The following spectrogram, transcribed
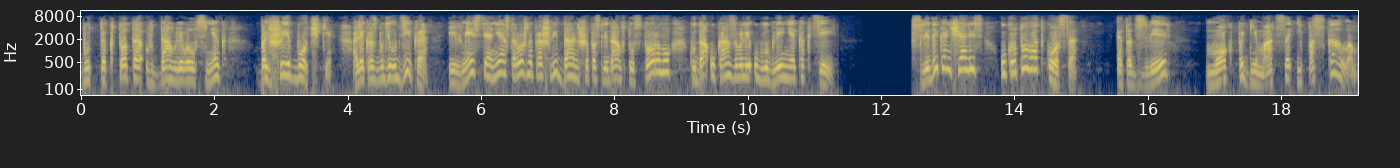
будто кто-то вдавливал в снег большие бочки. Олег разбудил Дика, и вместе они осторожно прошли дальше по следам в ту сторону, куда указывали углубления когтей. Следы кончались у крутого откоса. Этот зверь мог подниматься и по скалам.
